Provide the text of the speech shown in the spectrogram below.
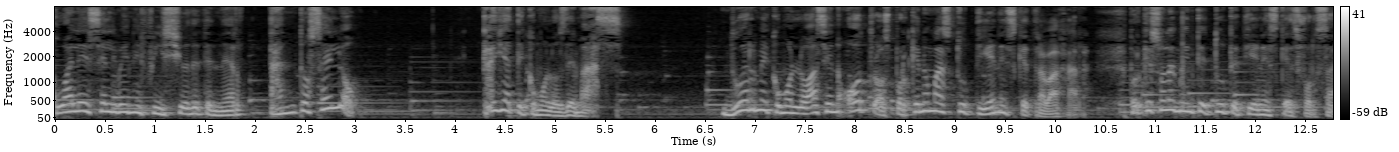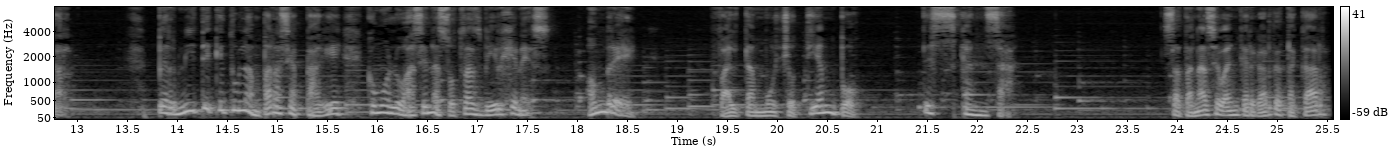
¿cuál es el beneficio de tener tanto celo? Cállate como los demás. Duerme como lo hacen otros. ¿Por qué no más tú tienes que trabajar? ¿Por qué solamente tú te tienes que esforzar? Permite que tu lámpara se apague como lo hacen las otras vírgenes. Hombre, falta mucho tiempo. Descansa. Satanás se va a encargar de atacar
